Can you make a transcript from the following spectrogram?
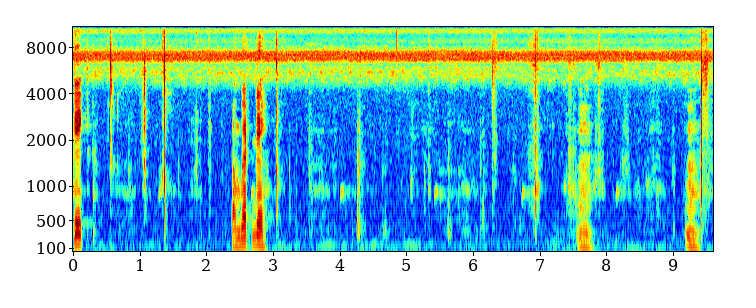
cake pang birthday mm. Mm.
